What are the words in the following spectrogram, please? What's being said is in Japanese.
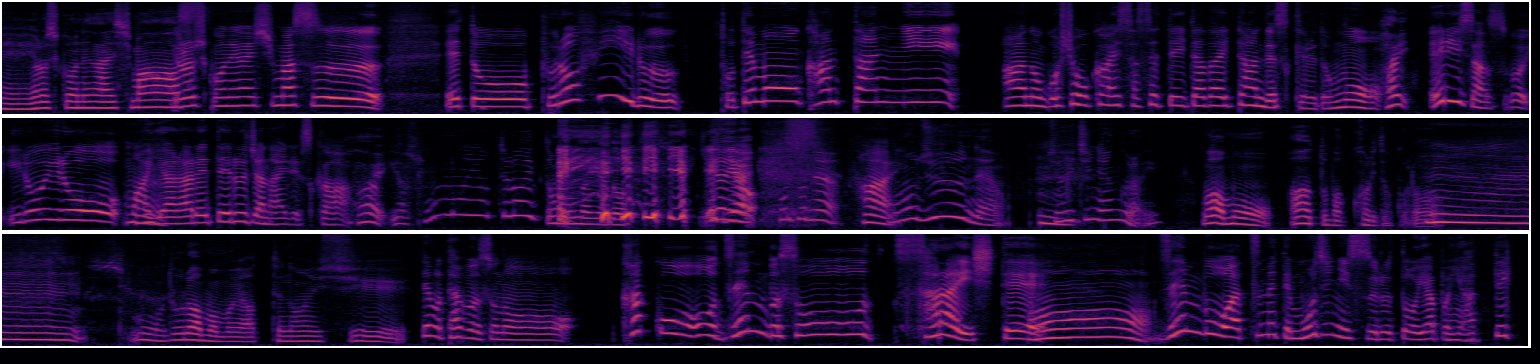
えー、よろしくお願いします。よろしくお願いします。えっとプロフィールとても簡単にあのご紹介させていただいたんですけれども、はい。エリーさんすごいいろいろまあうん。やられてるじゃないですか。はい、いやそんなやってないと思うんだけど。いやいやいいや。いややいや、本当ね、はい。この10年、うん。11年ぐらいはもうアートばっかりだから、うーん。もうドラマもやってないし、でも多分その過去を全部そうさらいしてあ全部を集めて文字にするとやっぱやって、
